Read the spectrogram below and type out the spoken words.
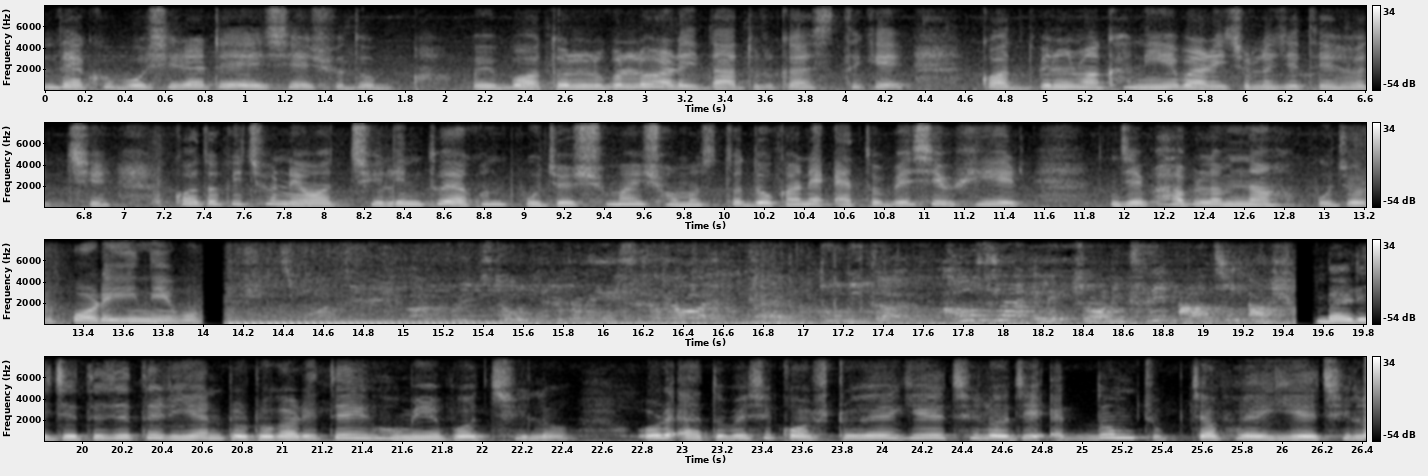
দেখো বসিরাটে এসে শুধু ওই বোতলগুলো আর এই দাদুর কাছ থেকে কদবেল মাখা নিয়ে বাড়ি চলে যেতে হচ্ছে। কত কিছু নেওয়ার ছিল। কিন্তু এখন পুজোর সময় সমস্ত দোকানে এত বেশি ভিড় যে ভাবলাম, না, পুজোর পরেই নেব। বাড়ি যেতে যেতে রিয়ান টোটো গাড়িতেই ঘুমিয়ে পড়ছিল। ওর এত বেশি কষ্ট হয়ে গিয়েছিল যে একদম চুপচাপ হয়ে গিয়েছিল।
